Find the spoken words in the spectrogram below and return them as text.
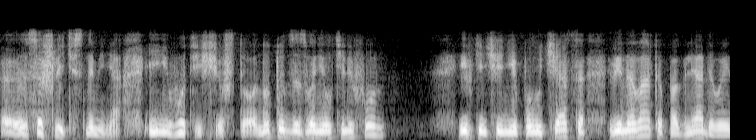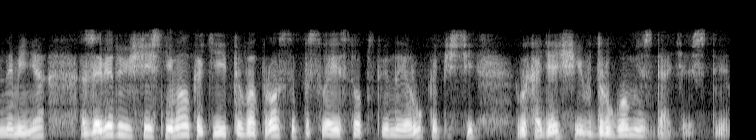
Э, сошлитесь на меня. И вот еще что. Но тут зазвонил телефон, и в течение получаса, виновато поглядывая на меня, заведующий снимал какие-то вопросы по своей собственной рукописи, выходящей в другом издательстве.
